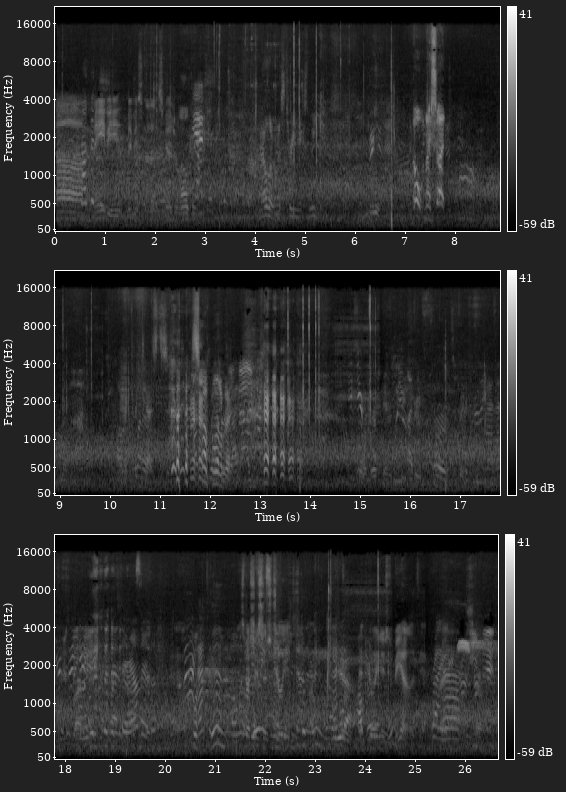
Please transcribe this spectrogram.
Uh, maybe. Maybe it's not on the schedule. Oh, okay. Elder was three next week. Oh, nice shot. I'll make the tests. so a little bit. Especially since Julian. Yeah. Julian used to be on the team.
